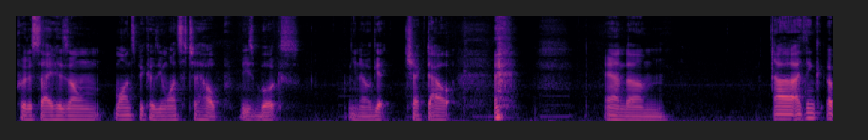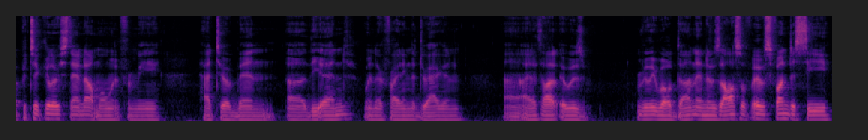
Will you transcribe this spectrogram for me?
put aside his own wants because he wants to help these books, you know, get checked out. and um, uh, I think a particular standout moment for me had to have been uh, the end when they're fighting the dragon. Uh, I thought it was really well done, and it was also it was fun to see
